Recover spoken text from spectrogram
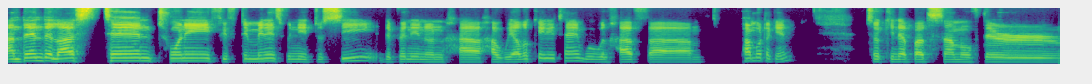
And then the last 10, 20, 15 minutes we need to see, depending on how, how we allocate the time, we will have um, Pramod again, talking about some of their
